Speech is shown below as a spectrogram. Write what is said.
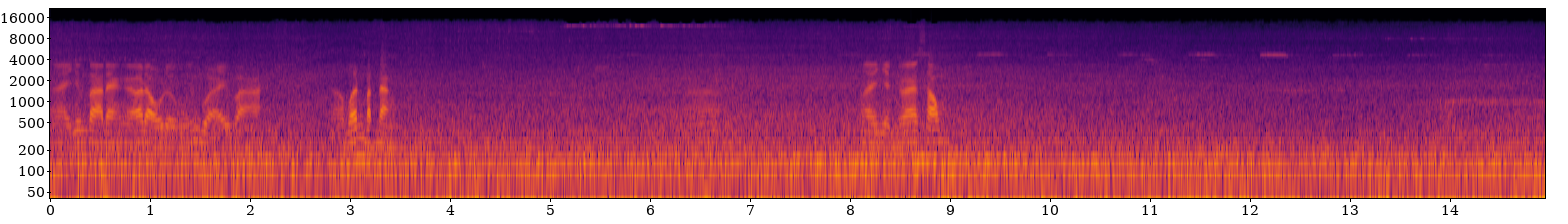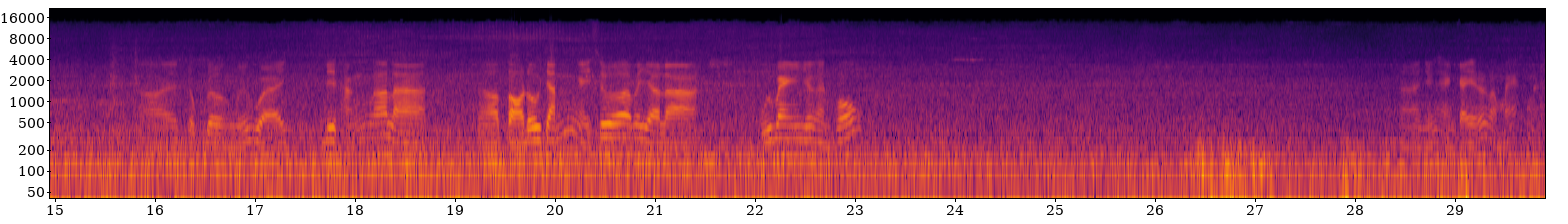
Này chúng ta đang ở đầu đường Nguyễn Huệ và à, bến Bạch Đằng. À, này nhìn ra sông Rồi, trục đường Nguyễn Huệ. Đi thẳng đó là à, tòa đô chánh ngày xưa bây giờ là ủy ban nhân dân thành phố. À, những hàng cây rất là mát nè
